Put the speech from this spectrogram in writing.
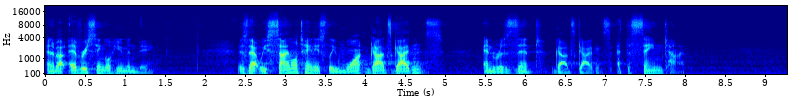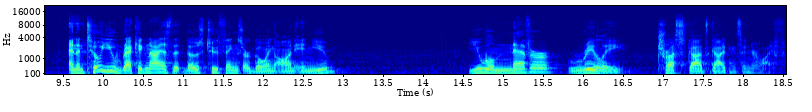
and about every single human being is that we simultaneously want God's guidance and resent God's guidance at the same time. And until you recognize that those two things are going on in you, you will never really trust God's guidance in your life.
